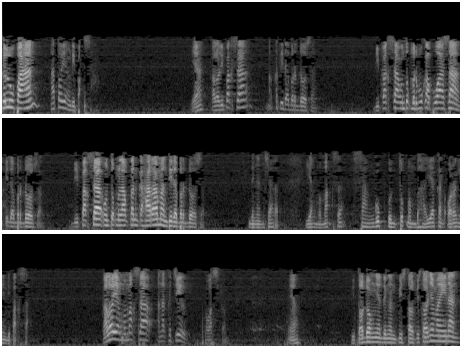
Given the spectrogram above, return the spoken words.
kelupaan atau yang dipaksa. Ya, kalau dipaksa maka tidak berdosa. Dipaksa untuk berbuka puasa tidak berdosa. Dipaksa untuk melakukan keharaman tidak berdosa. Dengan syarat yang memaksa sanggup untuk membahayakan orang yang dipaksa. Kalau yang memaksa anak kecil, awas kamu. Ya. Ditodongnya dengan pistol, pistolnya mainan.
